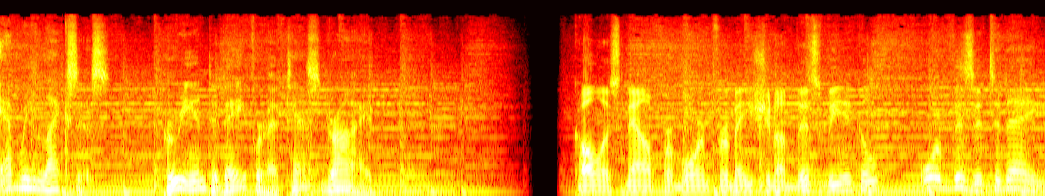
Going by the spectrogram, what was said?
every Lexus. Hurry in today for a test drive. Call us now for more information on this vehicle or visit today.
